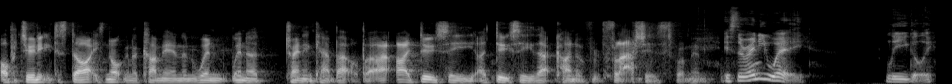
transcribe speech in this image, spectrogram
opportunity to start. He's not going to come in and win win a training camp battle, but I, I do see I do see that kind of flashes from him. Is there any way, legally,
